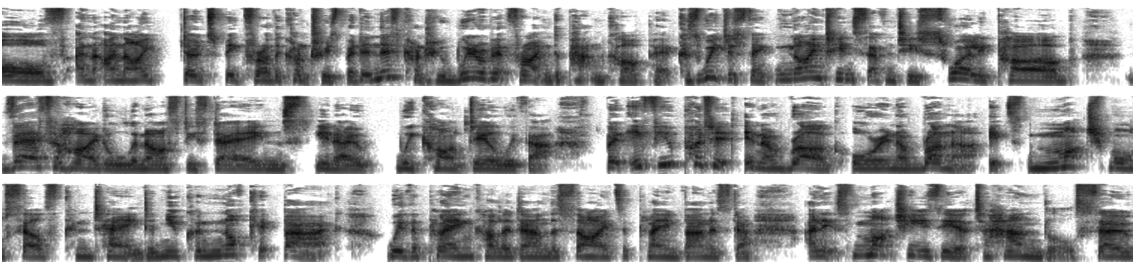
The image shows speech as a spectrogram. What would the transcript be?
of, and, and I don't speak for other countries, but in this country, we're a bit frightened of pattern carpet because we just think 1970s swirly pub, there to hide all the nasty stains, you know, we can't deal with that. But if you put it in a rug or in a runner, it's much more self contained and you can knock it back with a plain colour down the sides, a plain banister, and it's much easier to handle. So,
